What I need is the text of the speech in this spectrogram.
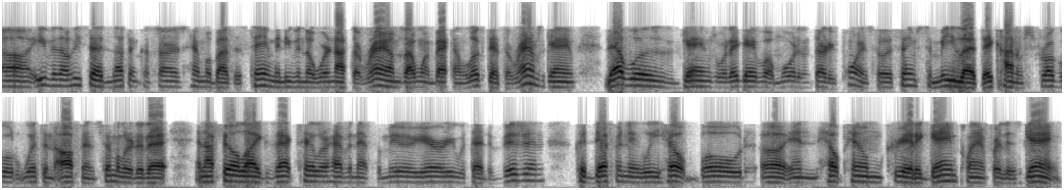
uh even though he said nothing concerns him about this team, and even though we're not the Rams, I went back and looked at the Rams game. That was games where they gave up more than 30 points. So it seems to me that they kind of struggled with an offense similar to that. And I feel like Zac Taylor having that familiarity with that division could definitely help Bold uh, and help him create a game plan for this game.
